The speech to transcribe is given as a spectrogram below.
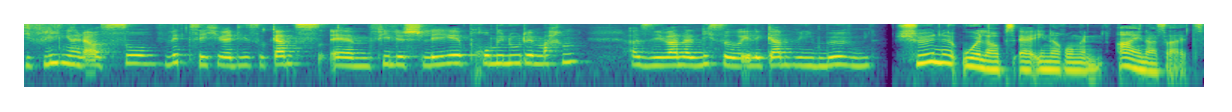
Die fliegen halt auch so witzig, weil die so ganz ähm, viele Schläge pro Minute machen. Also die waren halt nicht so elegant wie die Möwen. Schöne Urlaubserinnerungen einerseits.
